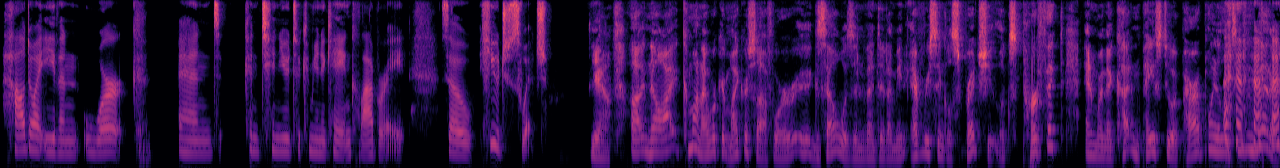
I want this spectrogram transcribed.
how do I even work and continue to communicate and collaborate. So huge switch. Yeah. Uh, no, I come on. I work at Microsoft where Excel was invented. I mean, every single spreadsheet looks perfect, and when they cut and paste to a PowerPoint, it looks even better.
